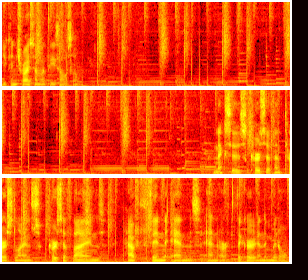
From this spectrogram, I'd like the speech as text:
You can try some of these also. Next is cursive and terse lines. Cursive lines have thin ends and are thicker in the middle.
